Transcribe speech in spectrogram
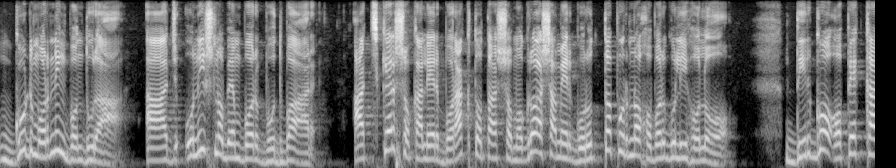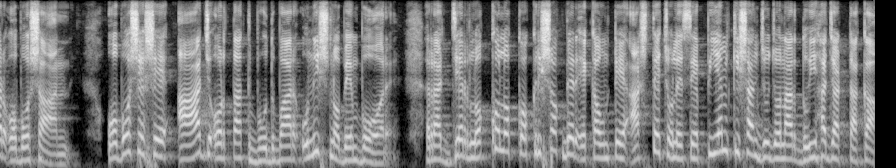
গুড মর্নিং বন্ধুরা। আজ উনিশ নভেম্বর বুধবার। আজকের সকালের বরাক তথা সমগ্র আসামের গুরুত্বপূর্ণ খবরগুলি হল, দীর্ঘ অপেক্ষার অবসান। অবশেষে আজ অর্থাৎ বুধবার উনিশ নভেম্বর, রাজ্যের লক্ষ লক্ষ কৃষকদের অ্যাকাউন্টে আসতে চলেছে পিএম কিষাণ যোজনার দুই হাজার টাকা।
